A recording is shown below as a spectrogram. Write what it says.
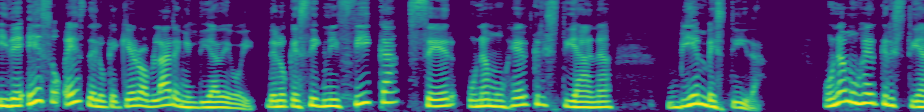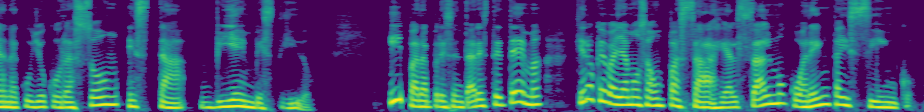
Y de eso es de lo que quiero hablar en el día de hoy, de lo que significa ser una mujer cristiana bien vestida una mujer cristiana cuyo corazón está bien vestido. Y para presentar este tema, quiero que vayamos a un pasaje, al Salmo 45.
